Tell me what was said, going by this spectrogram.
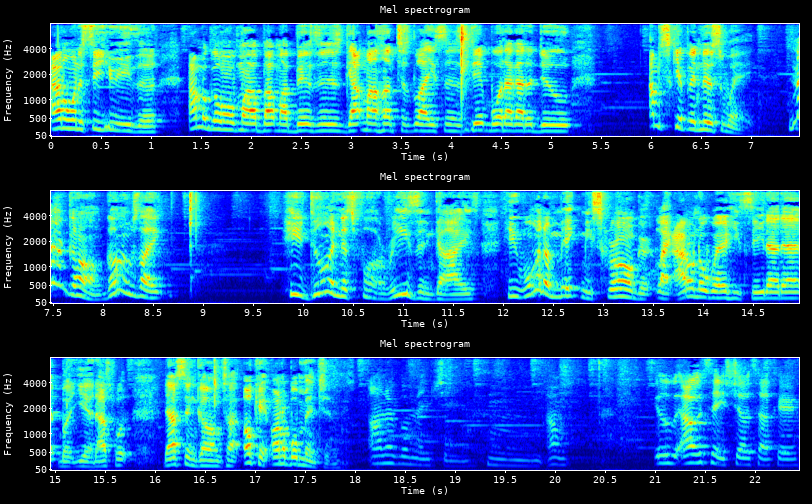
I don't want to see you either. I'm gonna go on my about my business. Got my hunter's license. Did what I gotta do. I'm skipping this way. Not Gon. Gon was like, he doing this for a reason, guys. He want to make me stronger. Like I don't know where he see that at, but yeah, that's what that's in Gon's. Cha. Okay, honorable mention. Honorable mention. Hmm. Um, would, I would say Shou Tucker.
